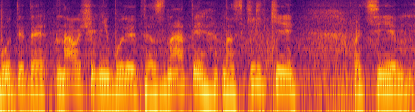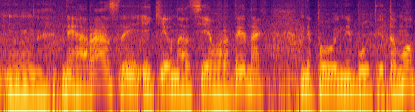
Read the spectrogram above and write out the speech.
будете навчені, будете знати, наскільки оці негаразди, які у нас є в родинах, не повинні бути. Тому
